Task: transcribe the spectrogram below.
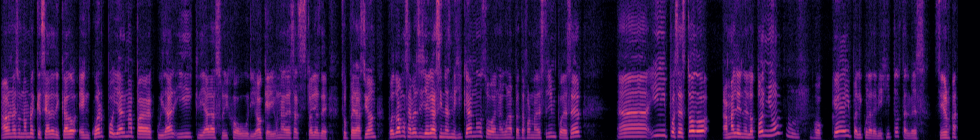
Ahora es un hombre que se ha dedicado en cuerpo y alma para cuidar y criar a su hijo Uri. Ok, una de esas historias de superación. Pues vamos a ver si llega a cines mexicanos o en alguna plataforma de stream, puede ser. Ah, y pues es todo. Amal en el otoño, pues, ok, película de viejitos, tal vez sirva.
